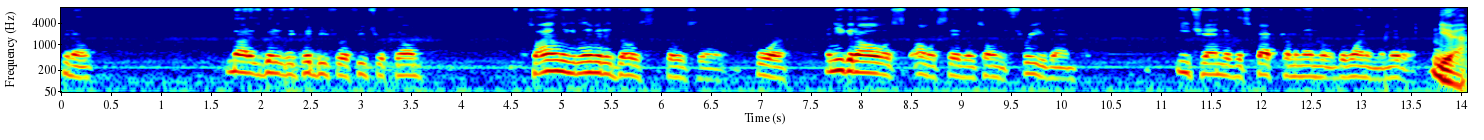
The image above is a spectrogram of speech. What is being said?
you know, not as good as they could be for a feature film. So I only limited those those uh, four, and you could almost almost say there's only three of them, each end of the spectrum, and then the, the one in the middle. Yeah.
